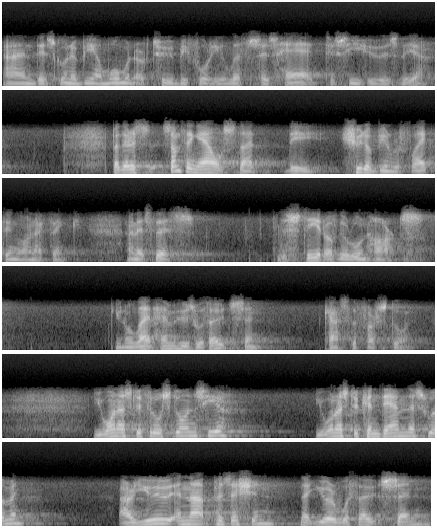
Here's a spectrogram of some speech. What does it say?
And it's going to be a moment or two before he lifts his head to see who is there. But there is something else that they should have been reflecting on, I think, and it's this the state of their own hearts. You know, let him who's without sin cast the first stone. You want us to throw stones here? You want us to condemn this woman? Are you in that position that you're without sin?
